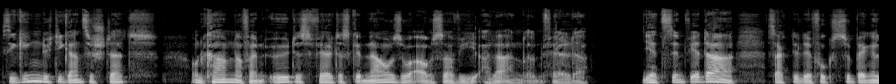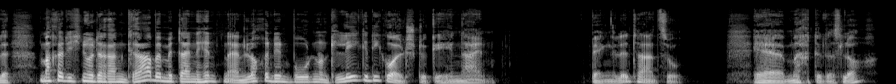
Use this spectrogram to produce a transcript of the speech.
Sie gingen durch die ganze Stadt und kamen auf ein ödes Feld, das genauso aussah wie alle anderen Felder. Jetzt sind wir da, sagte der Fuchs zu Bengele. Mache dich nur daran, grabe mit deinen Händen ein Loch in den Boden und lege die Goldstücke hinein. Bengele tat so. Er machte das Loch,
